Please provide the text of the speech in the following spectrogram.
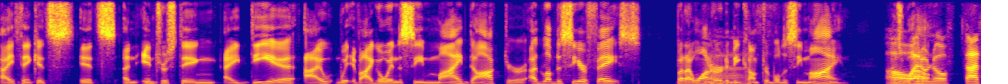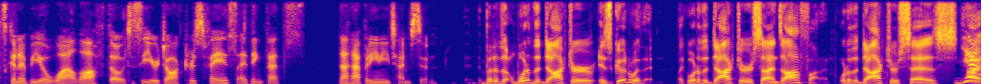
I think it's it's an interesting idea. I if I go in to see my doctor, I'd love to see her face, but I want her to be comfortable to see mine. oh, I don't know if that's going to be a while off though to see your doctor's face. I think that's not happening anytime soon. But if the, what if the doctor is good with it? Like, what if the doctor signs off on it? What if the doctor says, Yeah,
